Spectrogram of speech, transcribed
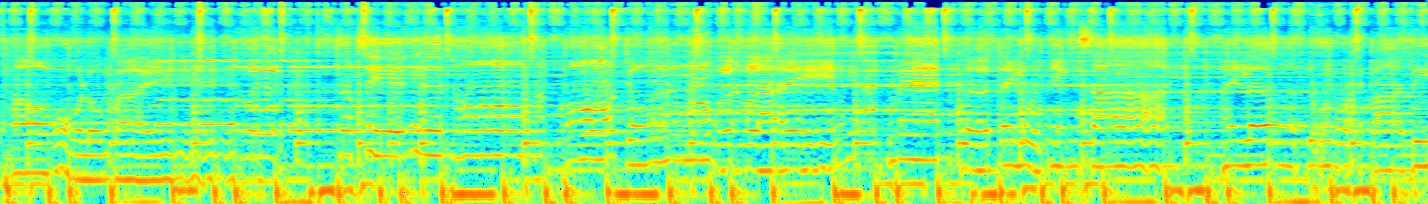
ดเฮาลงไปทรัพย์สินเงินทองขอจงน้องหลังไหล แม้เกิดได้ลูกยิงสาย ให้เลิกด้วยปาฏิ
